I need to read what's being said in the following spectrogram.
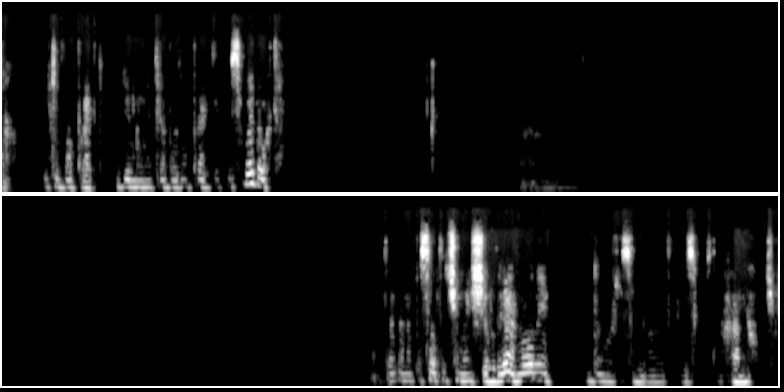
Так, які два проекти. Тоді мені треба один проект якийсь видавати. Треба написати, чому ще вдвоє, ну вони дуже сильно таке ха не хочу.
